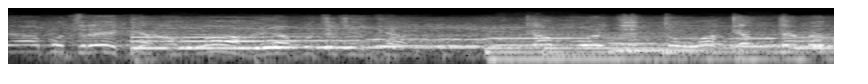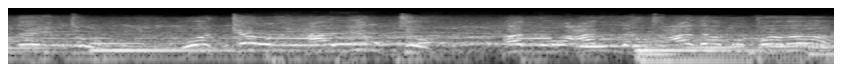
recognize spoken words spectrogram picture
يا أبو تريكة الله يا أبو تريكة. كم وددت وكم تمنيت وكم حلمت أن أعلق على مباراة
